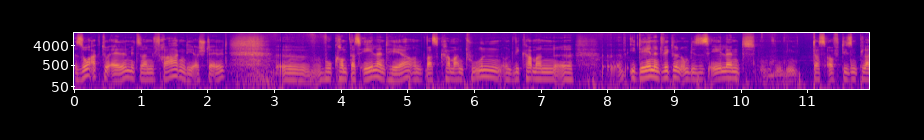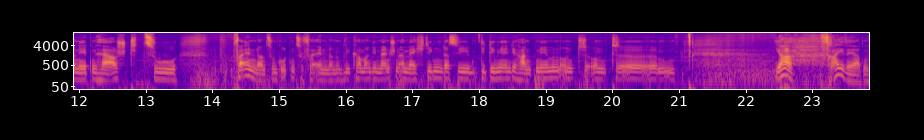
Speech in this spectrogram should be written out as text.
so aktuell mit seinen Fragen, die er stellt. Äh, wo kommt das Elend her und was kann man tun und wie kann man äh, Ideen entwickeln, um dieses Elend das auf diesem Planeten herrscht, zu verändern, zum Guten zu verändern. Und wie kann man die Menschen ermächtigen, dass sie die Dinge in die Hand nehmen und, und äh, ja, frei werden.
